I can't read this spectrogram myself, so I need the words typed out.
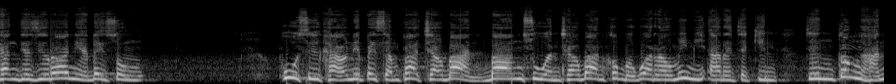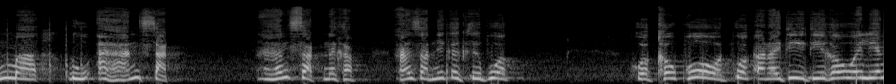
ทางเจซิรอเนี่ยได้ส่ง ผู้สื่อข่าวนี่ไปสัมภาษณ์ชาวบ้าน บางส่วนชาวบ้านเขาบอกว่าเราไม่มีอะไรจะกิน จึงต้องหันมาดูอาหารสัตว์ อาหารสัตว์นะครับ อาหารสัตว์นี่ก็คือพวกพวกข้าวโพด พวกอะไรที่ที่เขาไว้เลี้ยง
